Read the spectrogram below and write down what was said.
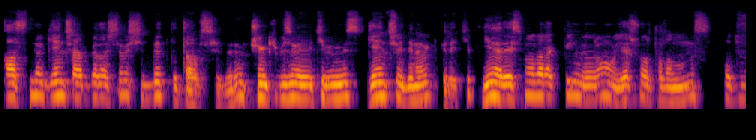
aslında genç arkadaşlara şiddetle tavsiye ederim. Çünkü bizim ekibimiz genç ve dinamik bir ekip. Yine resmi olarak bilmiyorum ama yaş ortalamamız 30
